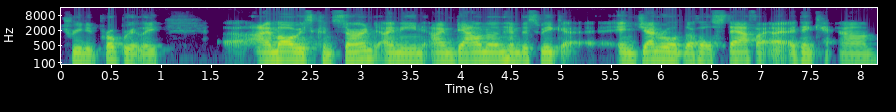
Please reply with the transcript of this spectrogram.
treated appropriately, uh, I'm always concerned. I mean, I'm down on him this week. In general, the whole staff, I, I think um,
